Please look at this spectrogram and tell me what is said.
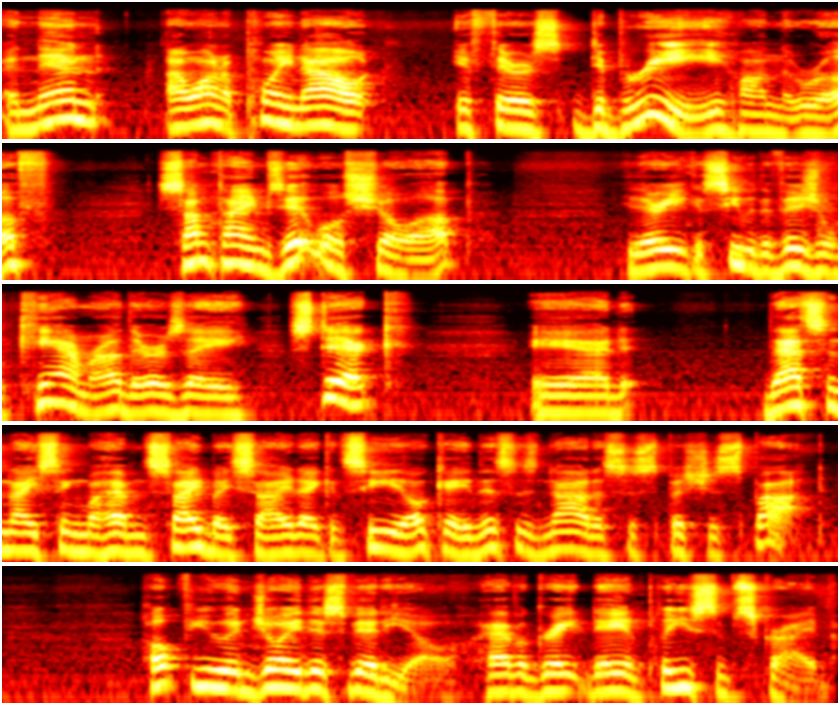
And then I want to point out if there's debris on the roof, sometimes it will show up. There you can see with the visual camera, there's a stick, and that's the nice thing about having side by side. I can see, okay, this is not a suspicious spot. Hope you enjoy this video. Have a great day and please subscribe.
